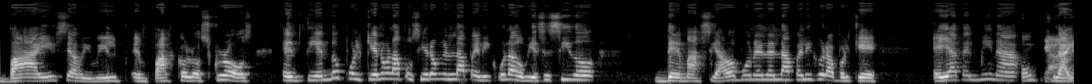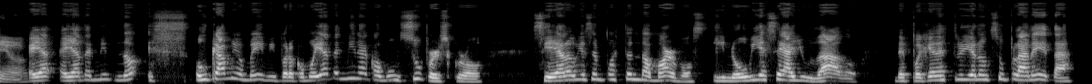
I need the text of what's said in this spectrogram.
va a irse a vivir en paz con los Scrolls. Entiendo por qué no la pusieron en la película. Hubiese sido demasiado ponerla en la película porque ella termina. Un cambio. ella, ella termina. No, es un cambio, maybe, pero como ella termina como un Super Scroll, si ella lo hubiesen puesto en The Marvels y no hubiese ayudado después que destruyeron su planeta,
